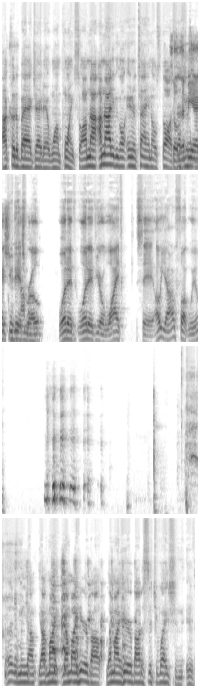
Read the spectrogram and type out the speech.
I could have bagged Jada at one point. So I'm not I'm not even gonna entertain those thoughts. So That's let me ask you this, I'm bro. What if what if your wife said, "Oh yeah, I'll fuck Will"? Making. I mean, y'all, y'all might y'all might hear about y'all might hear about a situation if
